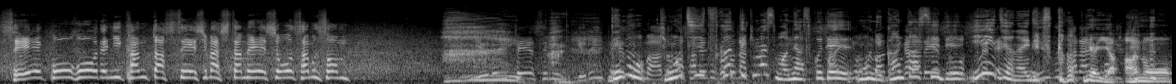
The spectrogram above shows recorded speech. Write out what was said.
成功法で2冠達成しました名将サムソン。でも気持ち使ってきますもんね。あそこでもう二冠達成でいいじゃないですか。いやいやあの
